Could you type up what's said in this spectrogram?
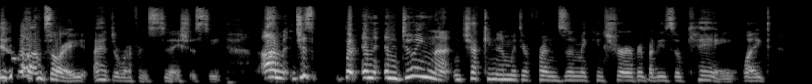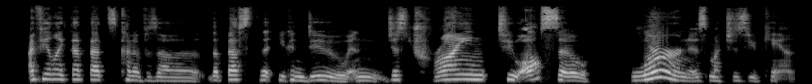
i'm sorry i had to reference tenacious d um just but in, in doing that and checking in with your friends and making sure everybody's okay like i feel like that that's kind of the the best that you can do and just trying to also learn as much as you can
